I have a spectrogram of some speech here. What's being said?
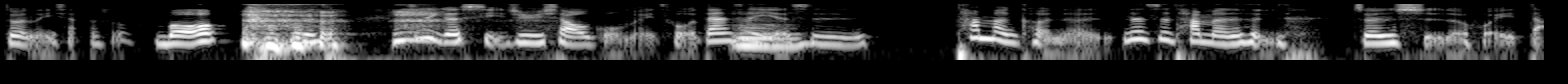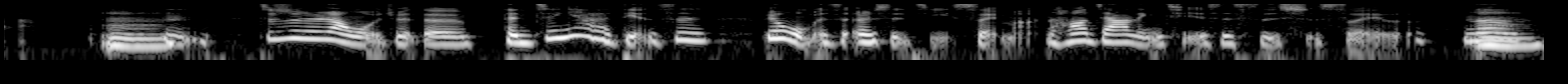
顿了一下，说：“无，是一个喜剧效果，没错，但是也是。嗯”他们可能那是他们很 真实的回答，嗯。嗯，就是让我觉得很惊讶的点是，因为我们是二十几岁嘛，然后嘉玲其实是四十岁了。那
